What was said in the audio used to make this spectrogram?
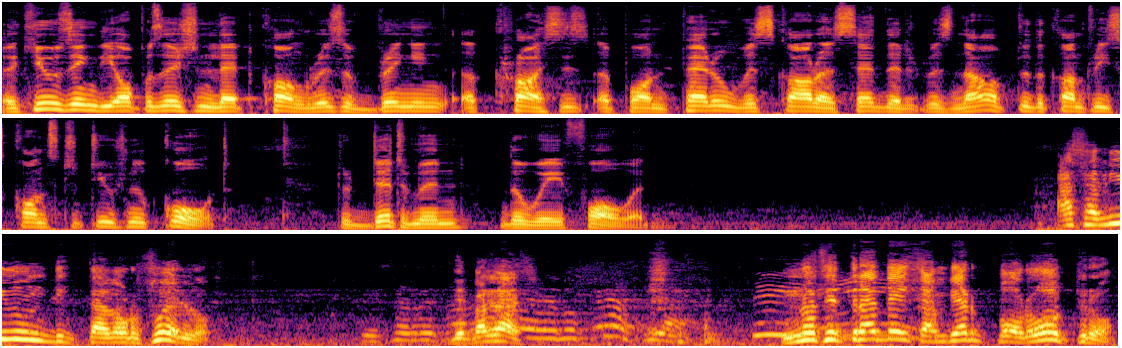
Accusing the opposition-led Congress of bringing a crisis upon Peru, Vizcarra said that it was now up to the country's constitutional court to determine the way forward. Ha salido un dictador suelo. De palacio. No se trata de cambiar por otro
